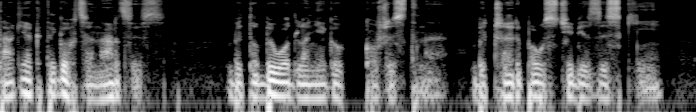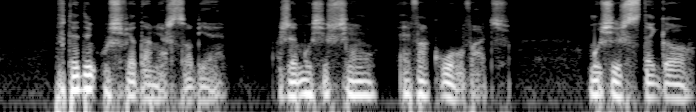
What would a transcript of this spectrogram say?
tak jak tego chce narcyz, by to było dla niego korzystne, by czerpał z ciebie zyski, wtedy uświadamiasz sobie, że musisz się ewakuować, musisz z tego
